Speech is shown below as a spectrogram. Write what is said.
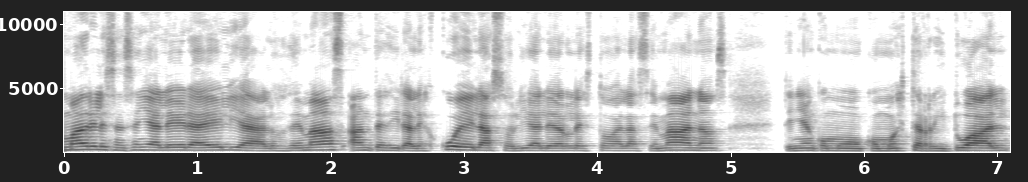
madre les enseña a leer a él y a los demás antes de ir a la escuela, solía leerles todas las semanas, tenían como, como este ritual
